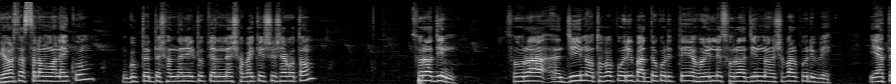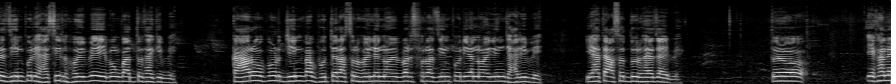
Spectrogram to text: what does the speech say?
ভিওয়ার্স আসসালামু আলাইকুম। গুপ্তবিদ্যা সন্ধান ইউটিউব চ্যানেলে সবাইকে সুস্বাগতম। সোরা জিন সোরা জিন অথবা পরি বাধ্য করিতে হইলে সোরা জিন নয়শবার পরিবে ইহাতে জিন পরি হাসিল হইবে এবং বাধ্য থাকিবে। কাহারও ওপর জিন বা ভূতের আসর হইলে নয়বার সোরা জিন পড়িয়া নয় দিন ঝাড়িবে। ইহাতে আসর দূর হয়ে যাইবে। তো এখানে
